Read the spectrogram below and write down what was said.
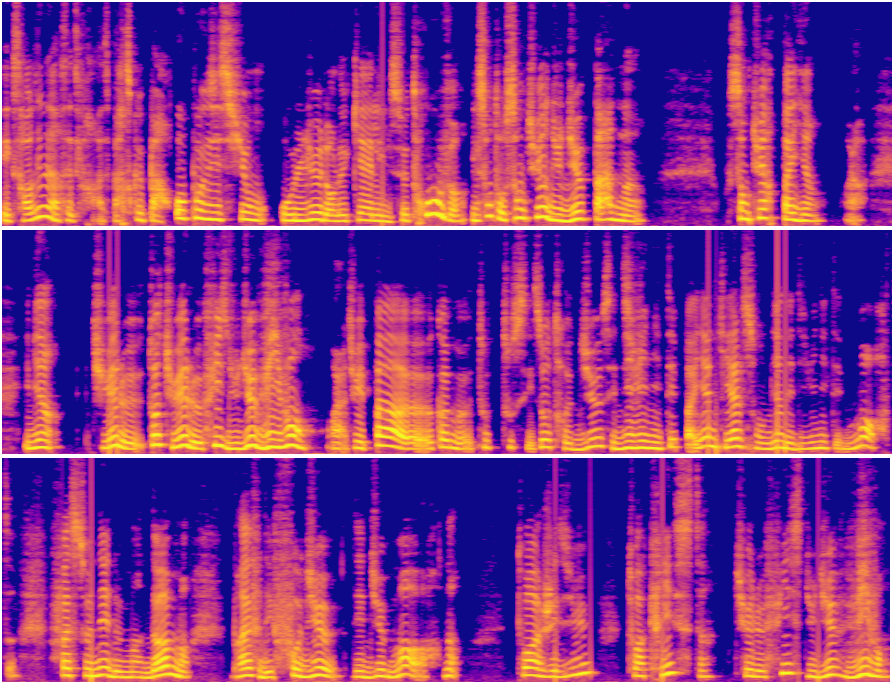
extraordinaire cette phrase, parce que par opposition au lieu dans lequel ils se trouvent, ils sont au sanctuaire du dieu Pan, au sanctuaire païen. Voilà. Eh bien, tu es le, toi, tu es le fils du dieu vivant. Voilà, tu n'es pas euh, comme tous ces autres dieux, ces divinités païennes qui, elles, sont bien des divinités mortes, façonnées de mains d'hommes, bref, des faux dieux, des dieux morts. Non. Toi, Jésus, toi, Christ, tu es le fils du Dieu vivant.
